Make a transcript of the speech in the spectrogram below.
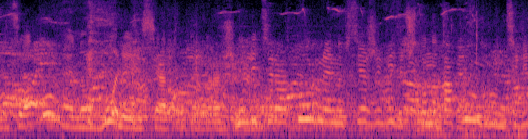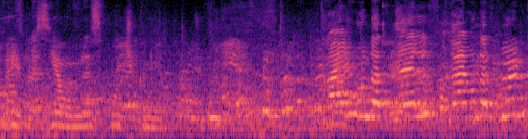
литературное, но более литературное Ну, выражение. литературное, но все же видят, что на таком грунте левреток с ямами и с почками. 311, 305.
